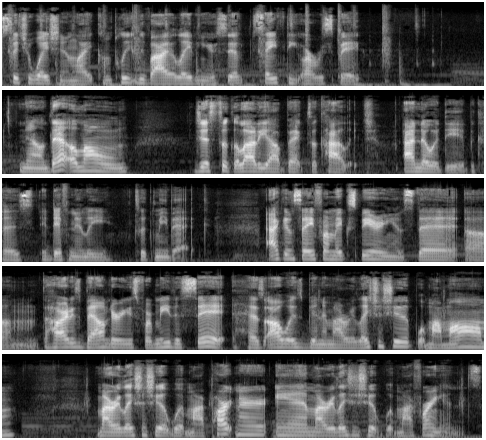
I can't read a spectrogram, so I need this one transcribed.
situation, like completely violating your safety or respect? Now, that alone just took a lot of y'all back to college. I know it did because it definitely took me back. I can say from experience that um, the hardest boundaries for me to set has always been in my relationship with my mom, my relationship with my partner, and my relationship with my friends.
